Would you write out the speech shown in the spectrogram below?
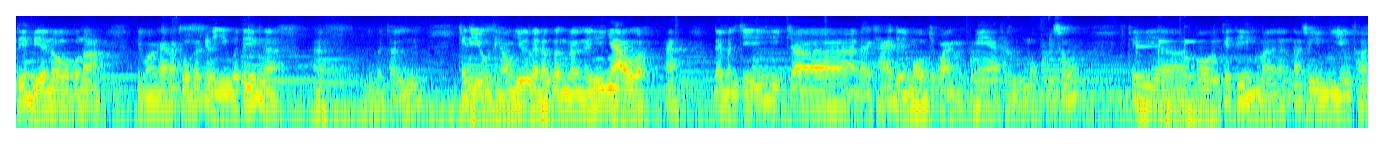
Cái tiếng piano của nó. Thì ngoài ra nó còn rất là nhiều cái tiếng nữa. Ha. để mình thử cái điệu thì hầu như là nó gần gần như nhau rồi. Ha đây mình chỉ cho đại khái demo cho các bạn nghe thử một cái số cái uh, vôi cái tiếng mà nó sử dụng nhiều thôi.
